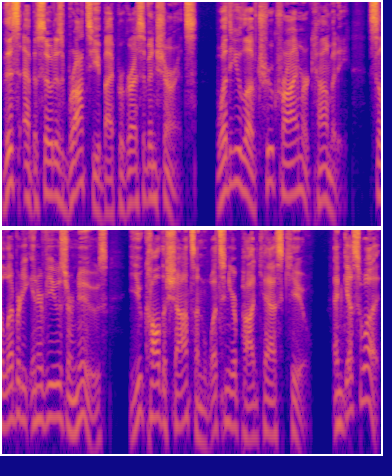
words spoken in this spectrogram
This episode is brought to you by Progressive Insurance. Whether you love true crime or comedy, celebrity interviews or news, you call the shots on what's in your podcast queue. And guess what?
